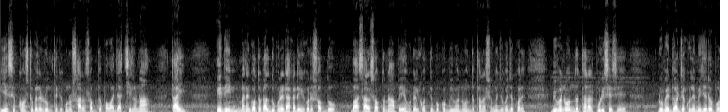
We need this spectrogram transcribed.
বিএসএফ কনস্টেবলের রুম থেকে কোনো সারা শব্দ পাওয়া যাচ্ছিল না। তাই এদিন মানে গতকাল দুপুরে ডাকাডাকি করে শব্দ বা সারা শব্দ না পেয়ে হোটেল কর্তৃপক্ষ বিমানবন্দর থানার সঙ্গে যোগাযোগ করে। বিমানবন্দর থানার পুলিশ এসে রুমের দরজা খুলে মেঝের ওপর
